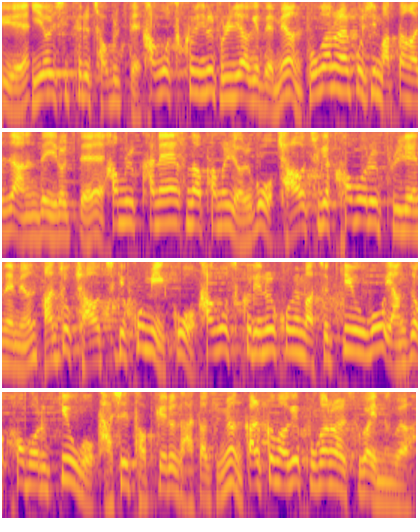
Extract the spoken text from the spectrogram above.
위해 2열 시트를 접을 때 cargo screen을 분리하게 되면 보관을 할 곳이 마땅하지 않은데 이럴 때 화물칸의 수납함을 열고 좌우측의 커버를 분리해내면 안쪽 좌우측에 홈이 있고 cargo screen을 홈에 맞춰 끼우고 양쪽 커버를 끼우고 다시 덮개를 닫아주면 깔끔하게 보관을 할 수가 있는 거야.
